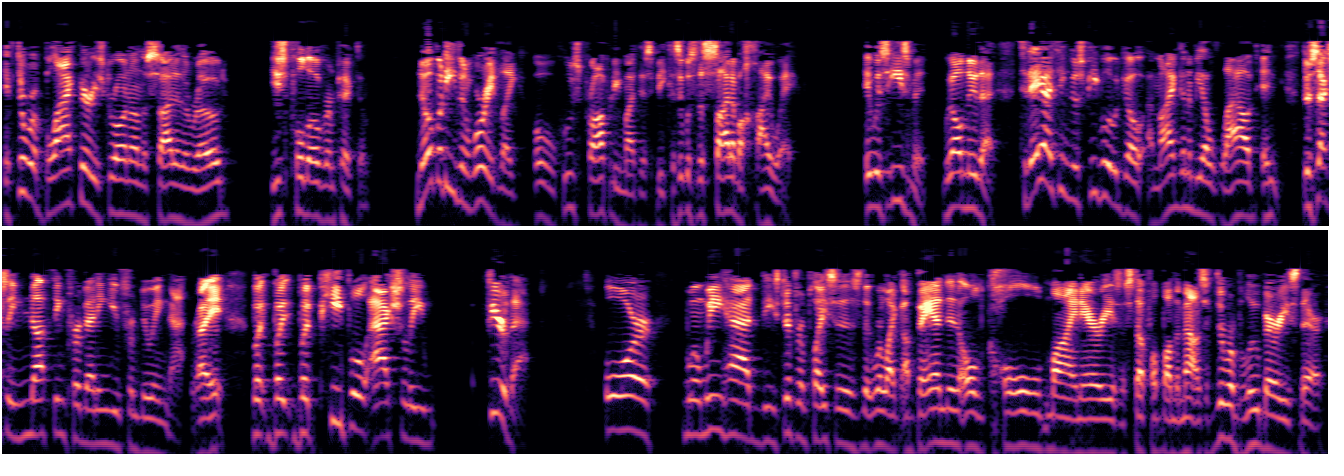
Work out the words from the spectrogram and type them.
if there were blackberries growing on the side of the road, you just pulled over and picked them. Nobody even worried like, oh, whose property might this be? Because it was the side of a highway. It was easement. We all knew that. Today, I think there's people that would go, "Am I going to be allowed?" And there's actually nothing preventing you from doing that, right? But but but people actually fear that. Or when we had these different places that were like abandoned old coal mine areas and stuff up on the mountains, if there were blueberries there,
